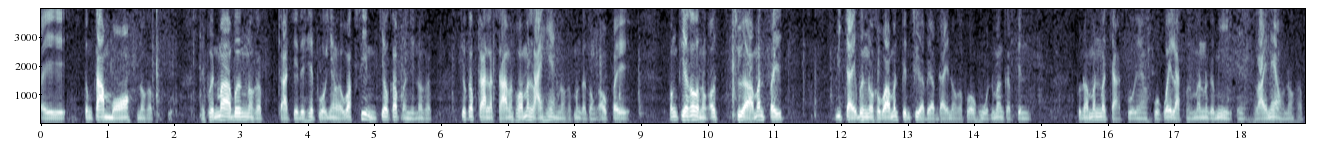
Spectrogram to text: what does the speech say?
ไอ้ตรงตามหมอเนาะครับให้เพิ่นมาเบิ่งเนาะครับอาจจะได้เฮ็ดพวกอย่างว่าวัคซีนเกี่ยวกับอันนี้เนาะครับเกี่ยวกับการรักษามันพอมันหลายแห้งเนาะครับมันก็ต้องเอาไปบางทีเขาก็ต้องเอาเชื้อมันไปวิจัยเบิ่งเนาะครับว่ามันเป็นเชื้อแบบใดเนาะครับพราะหูดมันก็เป็นเพราะว่ามันมาจากพวกอย่างพวกไวรัสมันมันก็มีหลายแนวเนาะครับ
